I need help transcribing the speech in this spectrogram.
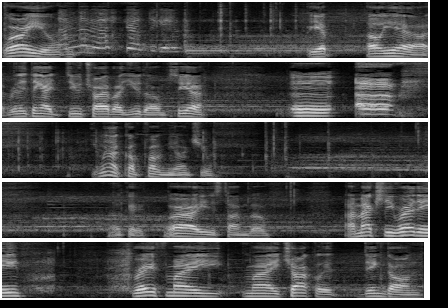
Where are you? I'm the master of the game. Yep. Oh yeah, I really think I do try about you though. So yeah. Uh, uh You wanna come from me, aren't you? Okay, where are you this time though? I'm actually ready. Ready for my my chocolate ding dong.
